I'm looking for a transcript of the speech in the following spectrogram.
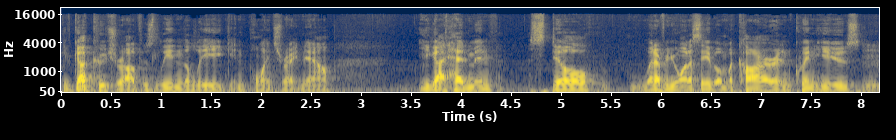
You've got Kucherov, who's leading the league in points right now. You got Hedman, still, whatever you want to say about Makar and Quinn Hughes. Mm.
